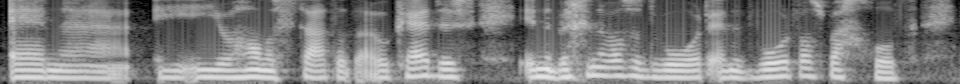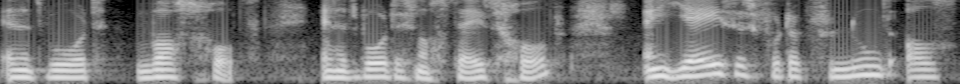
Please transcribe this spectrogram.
En uh, in Johannes staat dat ook. Hè? Dus in het begin was het woord en het woord was bij God. En het woord was God. En het woord is nog steeds God. En Jezus wordt ook vernoemd als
